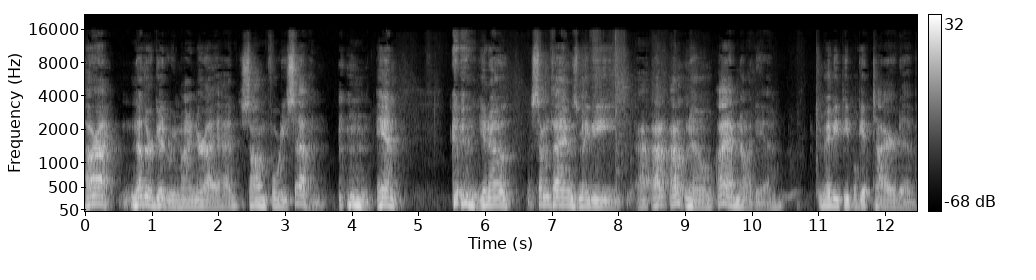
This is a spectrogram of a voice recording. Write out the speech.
all right. Another good reminder I had Psalm forty seven, and you know sometimes maybe I, I, don't know i have no idea maybe people get tired of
